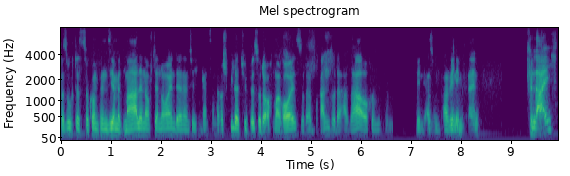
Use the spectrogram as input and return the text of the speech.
versucht das zu kompensieren mit Malen auf der neuen, der natürlich ein ganz anderer Spielertyp ist, oder auch mal Reus oder Brandt oder Hazard auch, im, im, also ein paar wenigen Fällen. Vielleicht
